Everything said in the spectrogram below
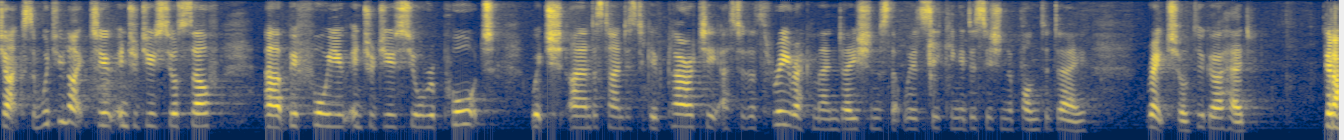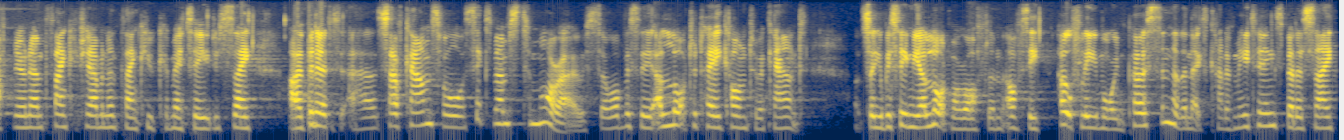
Jackson, would you like to introduce yourself uh, before you introduce your report, which I understand is to give clarity as to the three recommendations that we're seeking a decision upon today. Rachel, do go ahead. Good afternoon, and thank you, Chairman, and thank you, Committee. Just say I've been at uh, South Cambs for six months tomorrow, so obviously a lot to take on to account. So you'll be seeing me a lot more often, obviously, hopefully more in person at the next kind of meetings. But as I say,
